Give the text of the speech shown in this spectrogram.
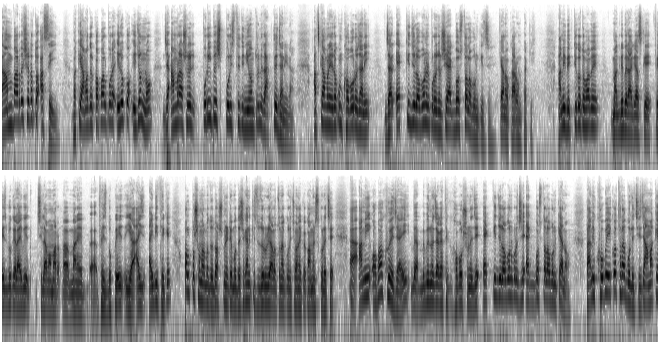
দাম বাড়বে সেটা তো আসেই বাকি আমাদের কপাল পোড়া এরকম, এজন্য যে আমরা আসলে পরিবেশ পরিস্থিতি নিয়ন্ত্রণে রাখতে জানি না। আজকে আমরা এরকম খবরও জানি, যার এক কেজি লবণের প্রয়োজন, সে এক বস্তা লবণ কিনছে। কেন? কারণটা কি? আমি ব্যক্তিগতভাবে মাগরিবের আগে আজকে ফেসবুকে লাইভে ছিলাম আমার মানে ফেসবুক পেজ ইয়া আইডি থেকে। অল্প সময়ের মধ্যে, দশ মিনিটের মধ্যে সেখানে কিছু জরুরি আলোচনা করেছে, অনেকে কমেন্টস করেছে। আমি অবাক হয়ে যাই বিভিন্ন জায়গা থেকে খবর শুনে যে এক কেজি লবণ পড়েছে, এক বস্তা লবণ কেন? তা আমি খুব এই কথাটা বলেছি যে আমাকে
